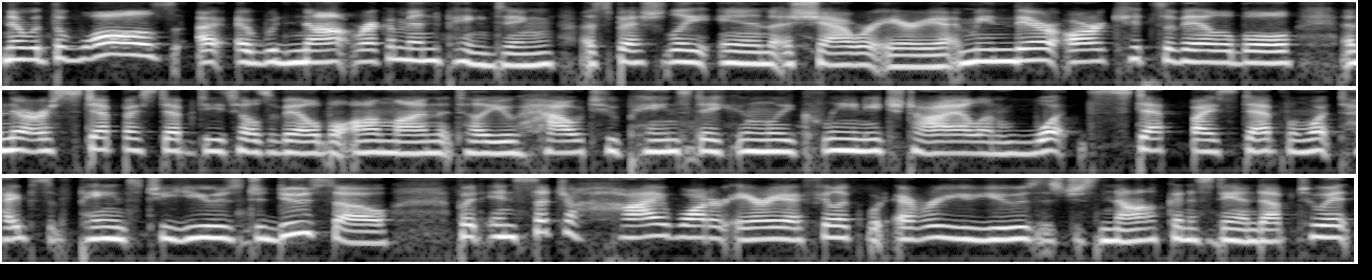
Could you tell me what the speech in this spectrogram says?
Now, with the walls, I, I would not recommend painting, especially in a shower area. I mean, there are kits available and there are step by step details available online that tell you how to painstakingly clean each tile and what step by step and what types of paints to use to do so. But in such a high water area, I feel like whatever you use is just not going to stand up to it.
